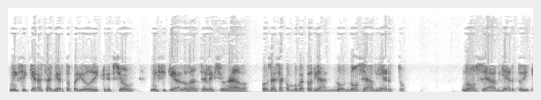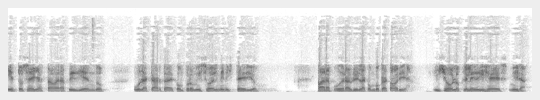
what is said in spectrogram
ni siquiera se ha abierto periodo de inscripción, ni siquiera los han seleccionado. O sea, esa convocatoria no, no se ha abierto. No se ha abierto. Y, entonces ella estaba pidiendo una carta de compromiso del ministerio para poder abrir la convocatoria. Y yo lo que le dije es, mira,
